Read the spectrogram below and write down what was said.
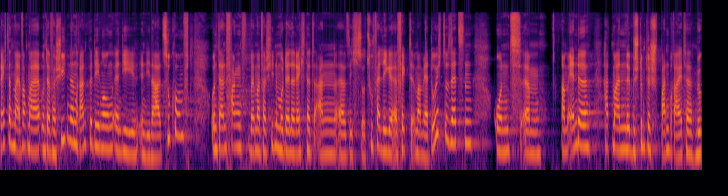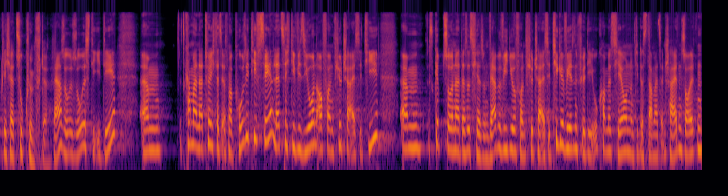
rechnet man einfach mal unter verschiedenen Randbedingungen in die, in die nahe Zukunft und dann fangen, wenn man verschiedene Modelle rechnet, an, äh, sich so zufällige Effekte immer mehr durchzusetzen und ähm, am Ende hat man eine bestimmte Spannbreite möglicher Zukünfte. Ja, so, so ist die Idee. Ähm, Jetzt kann man natürlich das erstmal positiv sehen, letztlich die Vision auch von Future ICT. Ähm, es gibt so eine, das ist hier so ein Werbevideo von Future ICT gewesen für die EU-Kommission und die das damals entscheiden sollten.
